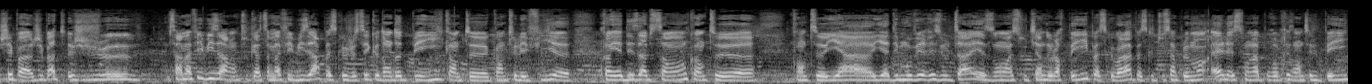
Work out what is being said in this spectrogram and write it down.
je sais pas, j'ai pas, je ça m'a fait bizarre en tout cas. Ça m'a fait bizarre parce que je sais que dans d'autres pays, quand quand les filles, quand il y a des absents, quand quand il y a il y a des mauvais résultats, elles ont un soutien de leur pays parce que voilà, parce que tout simplement elles, elles sont là pour représenter le pays.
